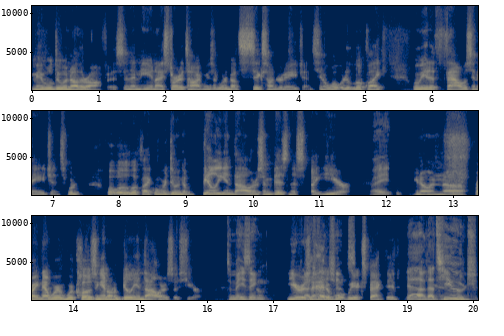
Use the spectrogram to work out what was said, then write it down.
Maybe we'll do another office. And then he and I started talking. We said, what about 600 agents? You know, what would it look like when we hit a thousand agents? What what will it look like when we're doing a billion dollars in business a year? Right. You know, and uh, right now we're we're closing in on a billion dollars this year. It's amazing. Years ahead of what we expected. Yeah, that's and huge.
